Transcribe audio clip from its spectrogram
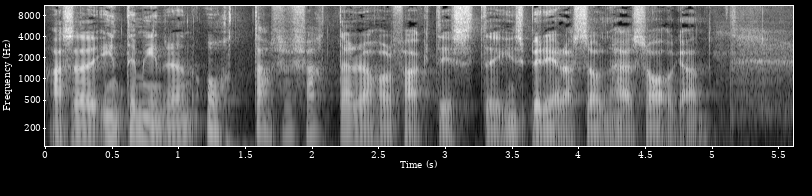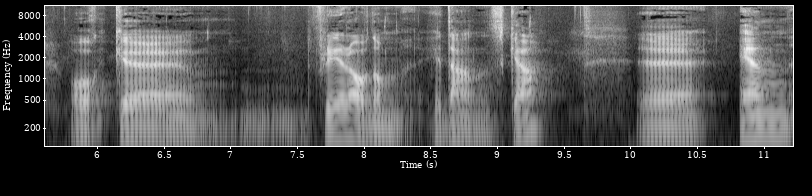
alltså inte mindre än åtta författare har faktiskt inspirerats av den här sagan. Och eh, flera av dem är danska. Eh, en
